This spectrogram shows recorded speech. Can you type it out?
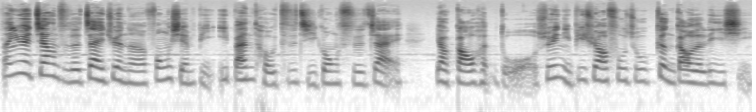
那因为这样子的债券呢，风险比一般投资级公司债要高很多，所以你必须要付出更高的利息，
